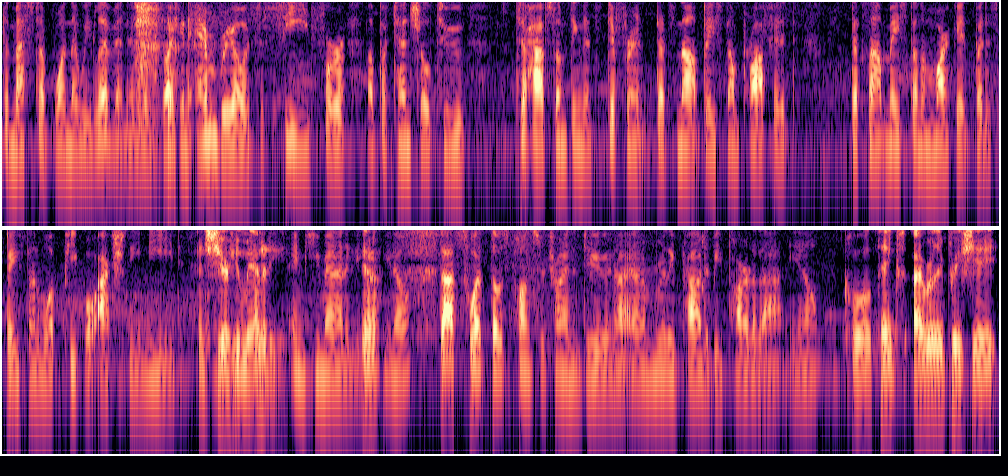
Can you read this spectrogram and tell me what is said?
the messed up one that we live in and it's like an embryo it's a seed for a potential to to have something that's different that's not based on profit that's not based on the market, but it's based on what people actually need And sheer humanity. and humanity. Yeah. You know, that's what those punks are trying to do, and, I, and I'm really proud to be part of that. You know, Cool. Thanks. I really appreciate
